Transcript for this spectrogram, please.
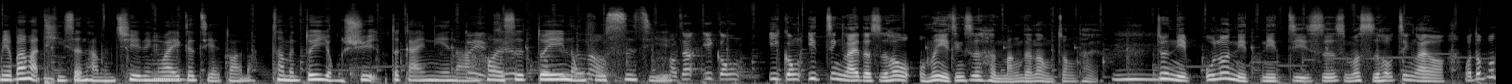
没有办法提升他们去另外一个阶段吧？嗯、他们对永续的概念啊，或者是对农夫市集，好像义工义工一进来的时候，我们已经是很忙的那种状态。嗯，就你无论你你几时什么时候进来哦，我都不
